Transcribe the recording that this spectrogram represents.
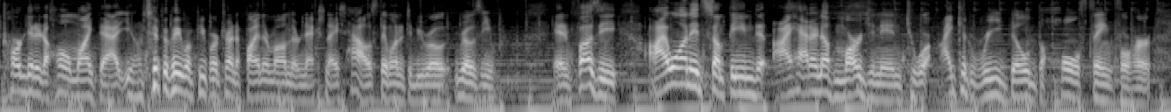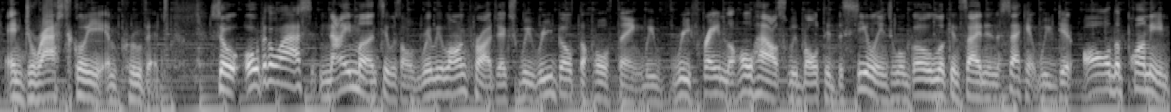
targeted a home like that, you know, typically when people are trying to find their mom their next nice house, they want it to be ro rosy and fuzzy. I wanted something that I had enough margin in to where I could rebuild the whole thing for her and drastically improve it. So over the last nine months, it was a really long project. We rebuilt the whole thing. We reframed the whole house. We vaulted the ceilings. We'll go look inside in a second. We did all the plumbing,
